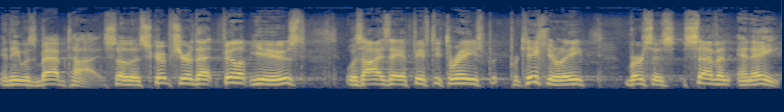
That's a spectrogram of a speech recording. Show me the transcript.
And he was baptized. So the scripture that Philip used was Isaiah 53, particularly verses 7 and 8.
